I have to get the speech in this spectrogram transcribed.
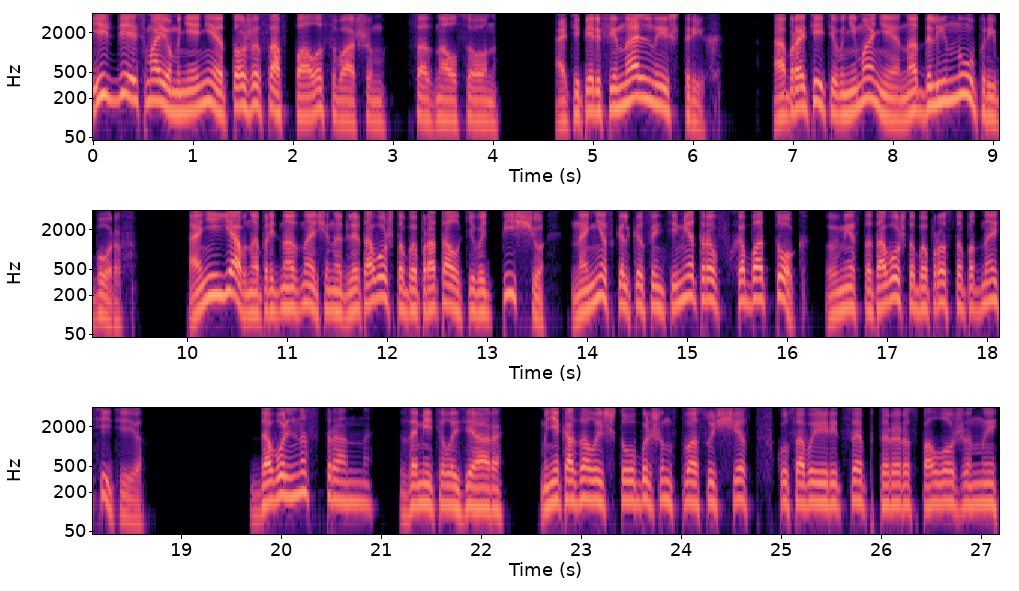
И здесь мое мнение тоже совпало с вашим, сознался он. А теперь финальный штрих. Обратите внимание на длину приборов. Они явно предназначены для того, чтобы проталкивать пищу на несколько сантиметров в хоботок, вместо того, чтобы просто подносить ее. «Довольно странно», — заметила Зиара. «Мне казалось, что у большинства существ вкусовые рецепторы расположены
